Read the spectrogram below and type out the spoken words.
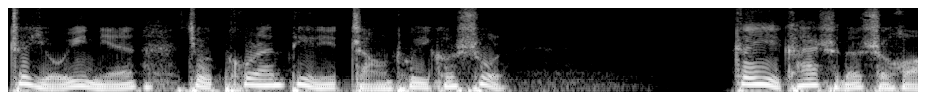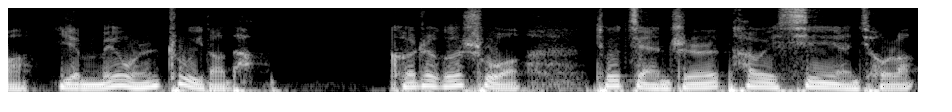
这有一年就突然地里长出一棵树来。这一开始的时候啊，也没有人注意到它，可这棵树就简直太会吸引眼球了。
